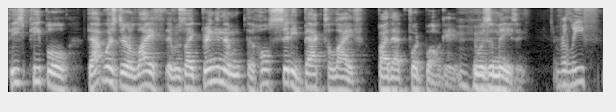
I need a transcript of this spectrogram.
These people, that was their life. It was like bringing them the whole city back to life by that football game. It was mm-hmm. amazing. Relief,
